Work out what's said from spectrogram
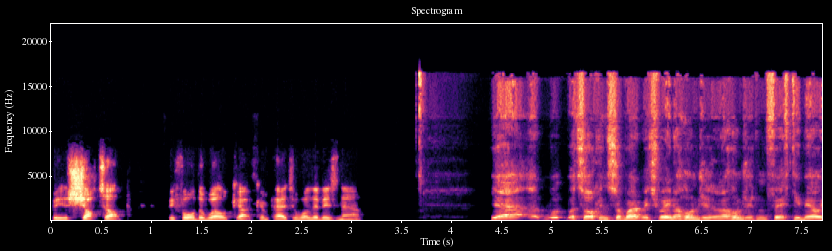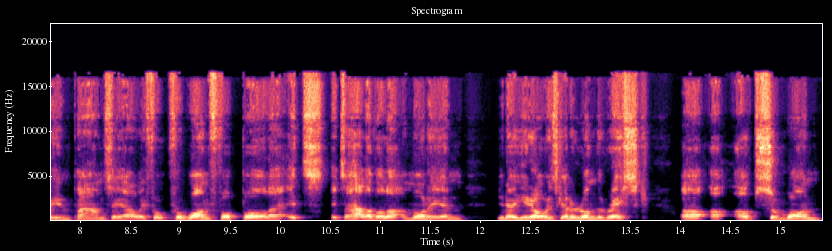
been shot up before the World Cup compared to what it is now. Yeah, uh, we're talking somewhere between 100 and 150 million pounds here, are we? For, for one footballer, it's it's a hell of a lot of money, and you know you're always going to run the risk uh, uh, of someone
